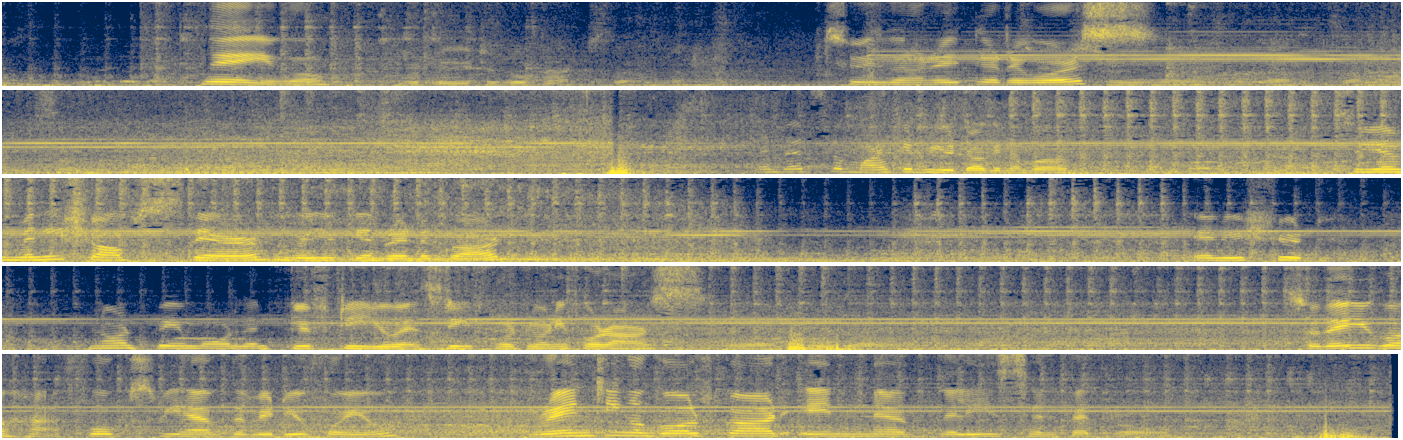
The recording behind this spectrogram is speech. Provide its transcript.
There you go. But we need to go back, so... So it's gonna re reverse. And that's the market we were talking about. So you have many shops there where you can rent a car. And you should not pay more than 50 USD for 24 hours. So there you go folks, we have the video for you. Renting a golf cart in uh, Belize San Pedro.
